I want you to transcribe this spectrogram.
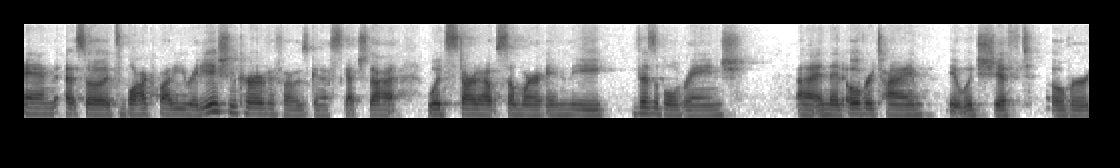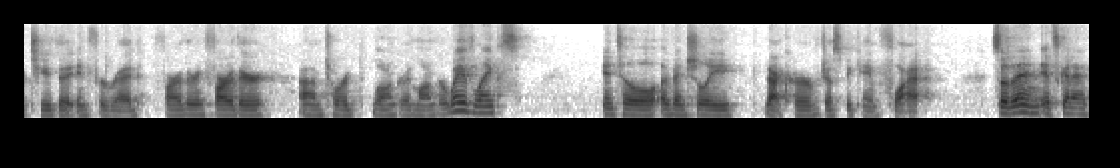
And uh, so its black body radiation curve, if I was going to sketch that, would start out somewhere in the visible range. Uh, and then over time, it would shift over to the infrared farther and farther um, toward longer and longer wavelengths until eventually that curve just became flat. So then it's going to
